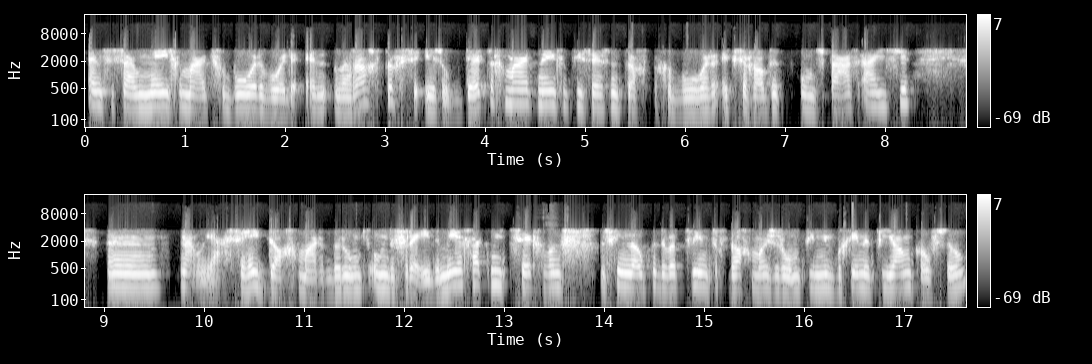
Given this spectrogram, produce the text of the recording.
En ze zou 9 maart geboren worden. En waarachtig, ze is op 30 maart 1986 geboren. Ik zeg altijd ons paaseitje. Eh, nou ja, ze heet Dagmar, beroemd om de vrede. Meer ga ik niet zeggen, want misschien lopen er wat twintig Dagmars rond... die nu beginnen te janken of zo.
